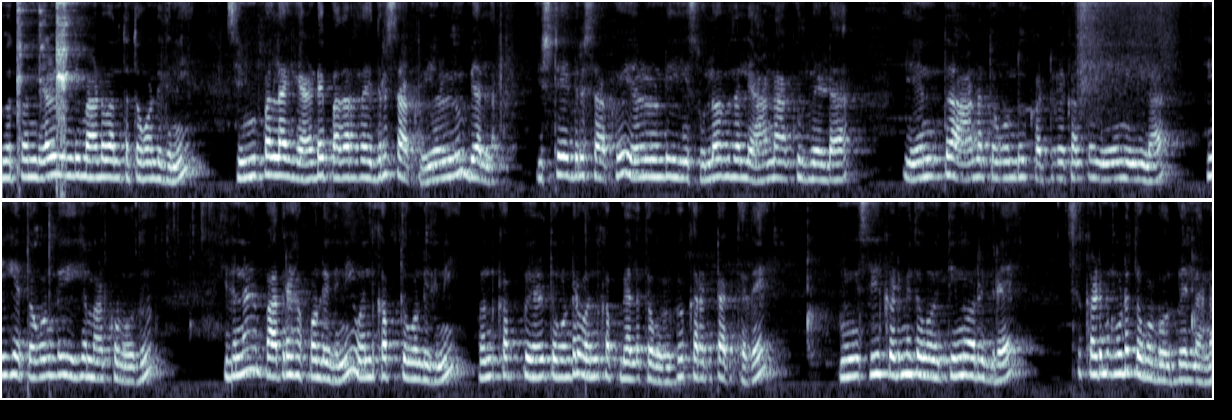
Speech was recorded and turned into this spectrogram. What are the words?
ಇವತ್ತೊಂದು ಎಳ್ಳು ಉಂಡೆ ಮಾಡುವಂತ ತೊಗೊಂಡಿದ್ದೀನಿ. ಸಿಂಪಲ್ಲಾಗಿ ಎರಡೇ ಪದಾರ್ಥ ಇದ್ದರೆ ಸಾಕು. ಎಳ್ಳು, ಬೆಲ್ಲ. ಇಷ್ಟೇ ಇದ್ದರೆ ಸಾಕು. ಎಳ್ಳುಂಡಿ ಈ ಸುಲಭದಲ್ಲಿ ಆಣ ಹಾಕೋದು ಬೇಡ. ಎಂಥ ಆಣ ತೊಗೊಂಡು ಕಟ್ಟಬೇಕಂತ ಇಲ್ಲ. ಹೀಗೆ ತೊಗೊಂಡು ಹೀಗೆ ಮಾಡ್ಕೋಬೋದು. ಇದನ್ನು ಪಾತ್ರೆಗೆ ಹಾಕ್ಕೊಂಡಿದ್ದೀನಿ ಒಂದು ಕಪ್ ತೊಗೊಂಡಿದ್ದೀನಿ. ಒಂದು ಕಪ್ ಎಳ್ಳು ತೊಗೊಂಡ್ರೆ ಒಂದು ಕಪ್ ಬೆಲ್ಲ ತೊಗೋಬೇಕು. ಕರೆಕ್ಟ್ ಆಗ್ತದೆ. ನೀವು ಸಿಹಿ ಕಡಿಮೆ ತೊಗೊ ತಿನ್ನೋರಿದ್ದರೆ ಸಿ ಕಡಿಮೆ ಕೂಡ ತೊಗೋಬೋದು ಬೆಲ್ಲನ.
